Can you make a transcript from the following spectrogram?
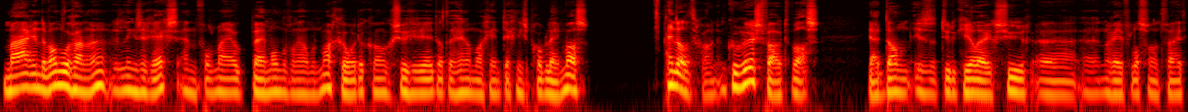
Maar in de wandelgangen, links en rechts, en volgens mij ook bij monden van Helmut Marko, wordt ook gewoon gesuggereerd dat er helemaal geen technisch probleem was. En dat het gewoon een coureursfout was. Ja, dan is het natuurlijk heel erg zuur, uh, uh, nog even los van het feit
